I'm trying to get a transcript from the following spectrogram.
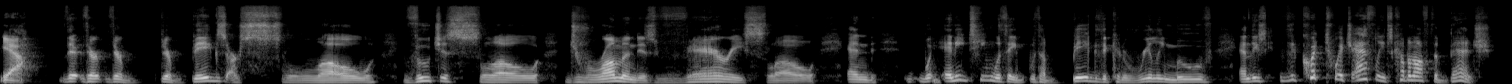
Yeah. They're they're they're their bigs are slow. Vooch is slow. Drummond is very slow. And mm. any team with a with a big that can really move, and these the quick twitch athletes coming off the bench.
